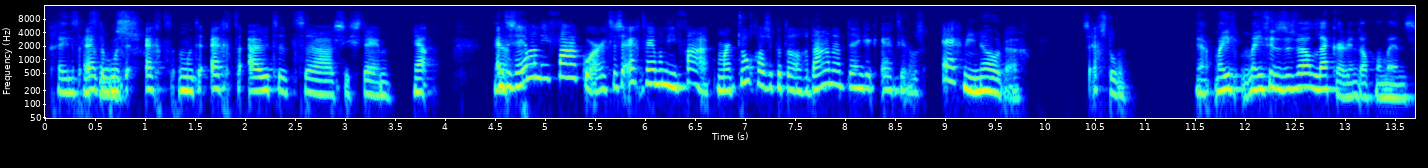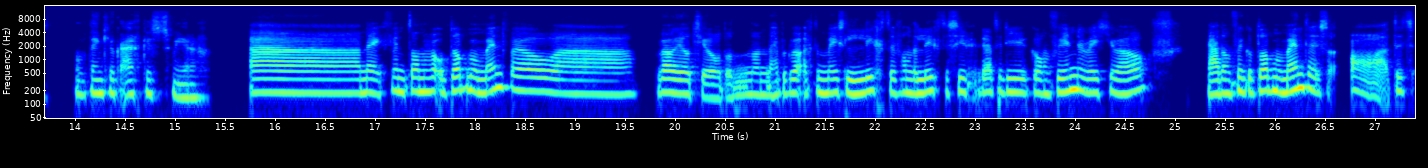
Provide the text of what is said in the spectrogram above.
geen het, echt, het moet echt, moet echt uit het uh, systeem. Ja. En het is helemaal niet vaak hoor. Het is echt helemaal niet vaak. Maar toch, als ik het dan gedaan heb, denk ik echt, dat was echt niet nodig. Het is echt stom. Ja, maar je, maar je vindt het dus wel lekker in dat moment? Of denk je ook eigenlijk is het smerig? Uh, nee, ik vind dan op dat moment wel, uh, wel heel chill. Dan, dan heb ik wel echt de meest lichte van de lichte sigaretten die je kan vinden, weet je wel. Ja, dan vind ik op dat moment is, oh, dit is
